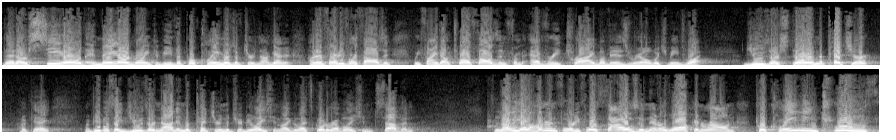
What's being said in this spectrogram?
that are sealed, and they are going to be the proclaimers of truth. Now get it 144,000. We find out 12,000 from every tribe of Israel, which means what? Jews are still in the picture, okay? When people say Jews are not in the picture in the tribulation, like let's go to Revelation 7. So now we got 144,000 that are walking around proclaiming truth,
